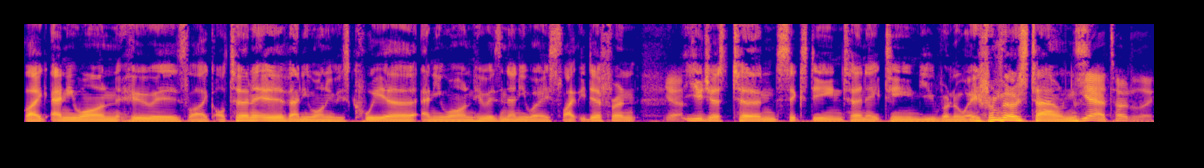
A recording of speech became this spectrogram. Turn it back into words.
like anyone who is like alternative, anyone who is queer, anyone who is in any way slightly different, Yeah. you just turn sixteen, turn eighteen, you run away from those towns. Yeah, totally.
